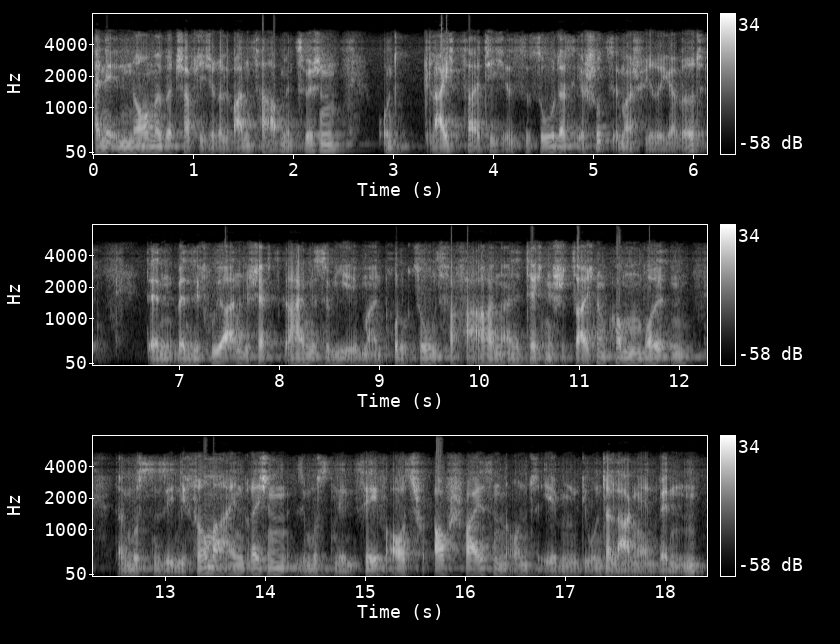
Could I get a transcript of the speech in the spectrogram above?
eine enorme wirtschaftliche Relevanz haben inzwischen. Und gleichzeitig ist es so, dass ihr Schutz immer schwieriger wird. Denn wenn Sie früher an Geschäftsgeheimnisse wie eben ein Produktionsverfahren, eine technische Zeichnung kommen wollten, dann mussten Sie in die Firma einbrechen, Sie mussten den Safe aufschweißen und eben die Unterlagen entwenden.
